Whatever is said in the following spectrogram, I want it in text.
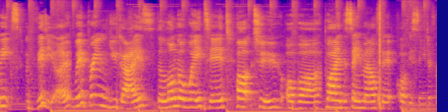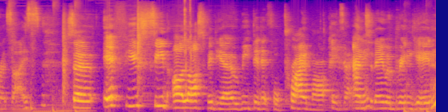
Week's video, we're bringing you guys the long-awaited part two of our buying the same outfit, obviously different size. So if you've seen our last video, we did it for Primark. Exactly. And today we're bringing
